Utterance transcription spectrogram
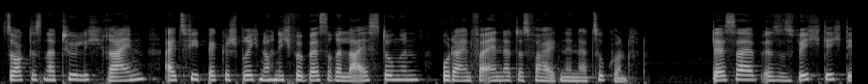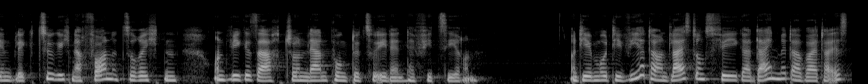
sorgt es natürlich rein als Feedbackgespräch noch nicht für bessere Leistungen oder ein verändertes Verhalten in der Zukunft. Deshalb ist es wichtig, den Blick zügig nach vorne zu richten und wie gesagt schon Lernpunkte zu identifizieren. Und je motivierter und leistungsfähiger dein Mitarbeiter ist,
